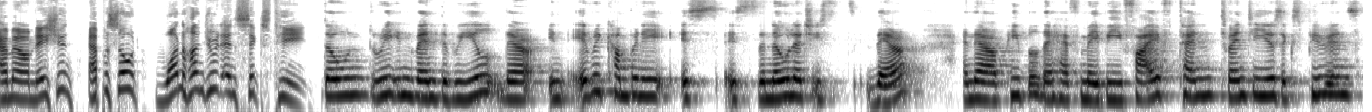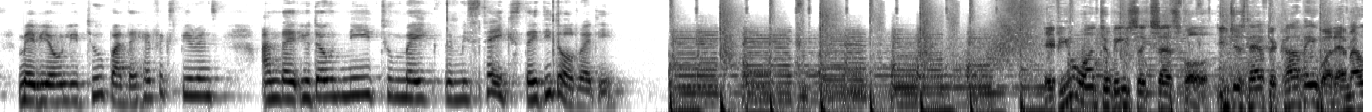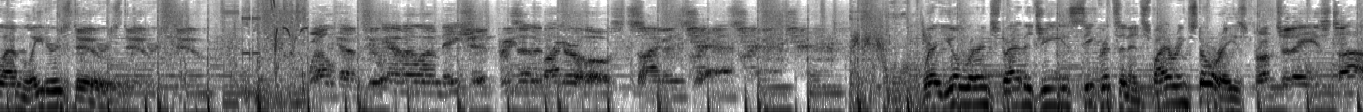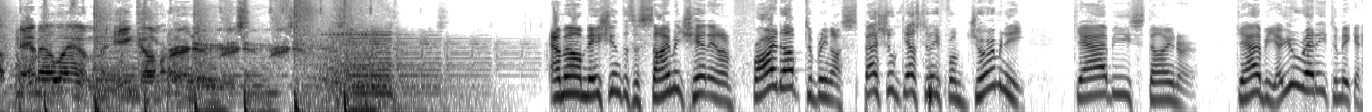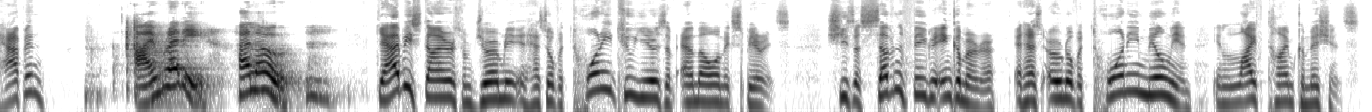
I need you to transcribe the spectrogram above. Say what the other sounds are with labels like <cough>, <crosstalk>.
MLM Nation, episode 116. Don't reinvent the wheel. There in every company is is the knowledge is there. And there are people they have maybe 5, 10, 20 years experience, maybe only 2, but they have experience and they, you don't need to make the mistakes they did already. If you want to be successful, you just have to copy what MLM leaders do. Welcome Nation, presented by your host, Simon Chan. Where you'll learn strategies, secrets, and inspiring stories from today's top MLM income earners. MLM Nation, this is Simon Chan, and I'm fired up to bring our special guest today from Germany, Gabi Steiner. Gabi, are you ready to make it happen? I'm ready. Hello. Gabi Steiner is from Germany and has over 22 years of MLM experience. She's a seven-figure income earner and has earned over 20 million in lifetime commissions.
